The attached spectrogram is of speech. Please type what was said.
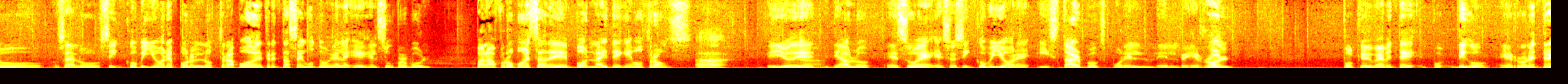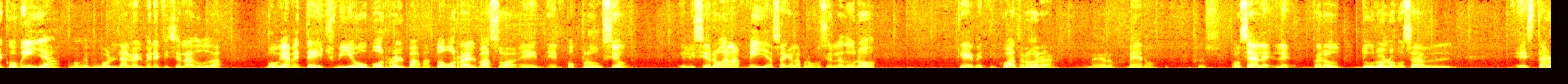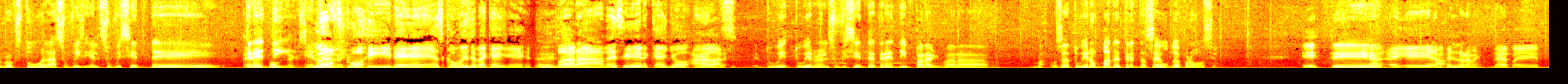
o sea, los 5 millones por los trapos de 30 segundos en el, en el Super Bowl para la promo esa de Bud Light de Game of Thrones. Ajá. Y yo dije, Ah. diablo, eso es eso es 5 millones y Starbucks por el, el error porque obviamente por- digo, error entre comillas, porque por darle el beneficio de la duda, obviamente HBO borró el mandó a borrar el vaso en, en postproducción y lo hicieron a las millas, o sea que la promoción le duró que 24 horas Menos. menos. O sea, le- le- pero duró, lo- o sea, el- Starbucks tuvo la sufici- el suficiente trending Expo- en la- Los cojines, como dice Pequeque. Para decir que yo. Ah, dale. tuvi- tuvieron el suficiente trending para, para o sea, tuvieron más de 30 segundos de promoción. Este. Mira, eh, eh, ah. Perdóname,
